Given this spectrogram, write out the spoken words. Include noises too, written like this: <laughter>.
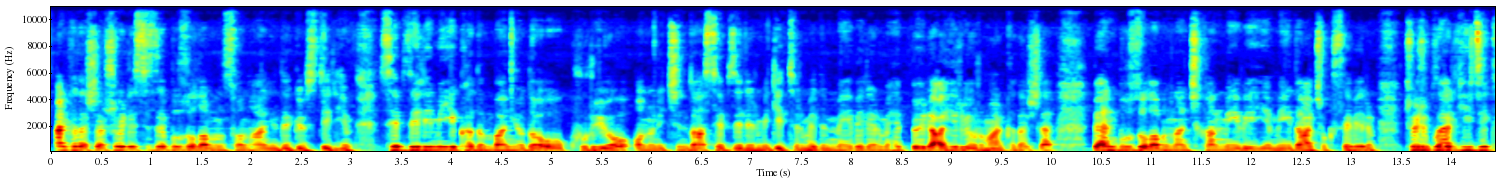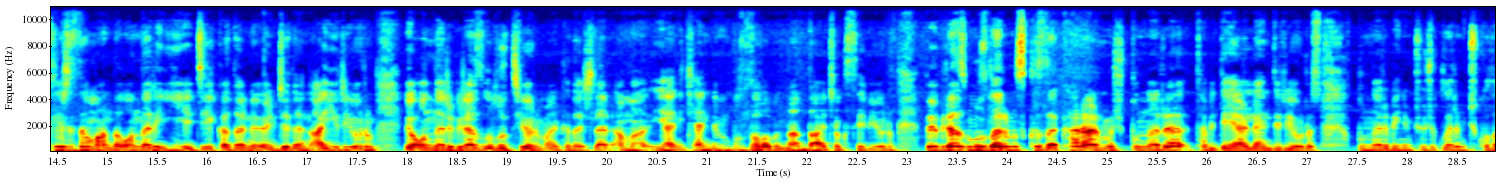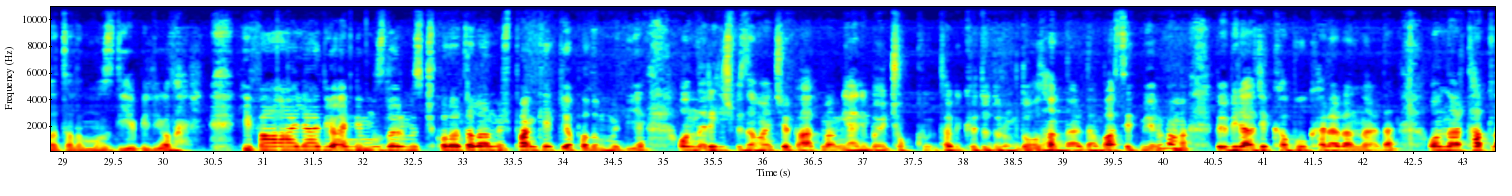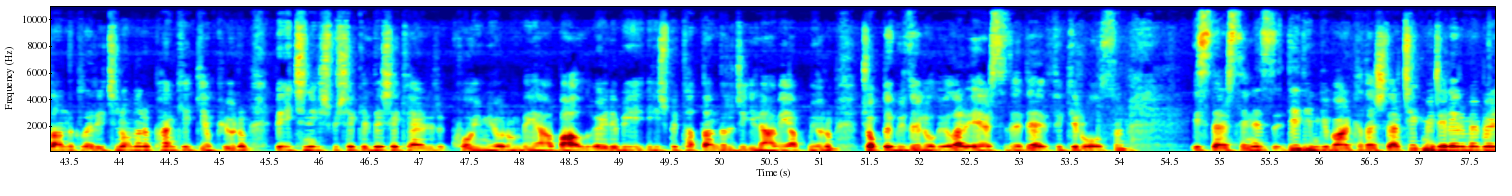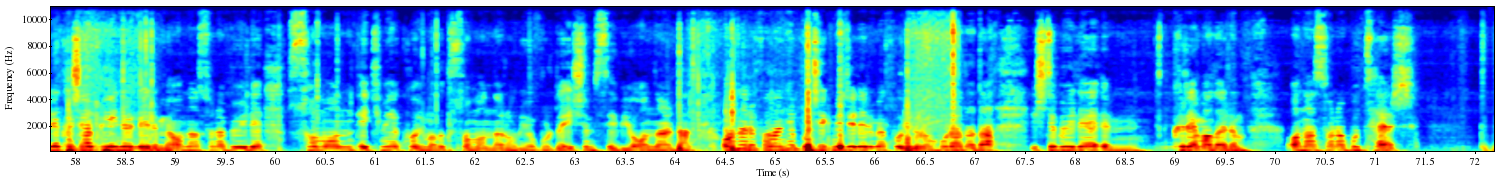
Arkadaşlar şöyle size buzdolabımın son halini de göstereyim. Sebzeliğimi yıkadım banyoda o kuruyor. Onun için daha sebzelerimi getirmedim. Meyvelerimi hep böyle ayırıyorum arkadaşlar. Ben buzdolabından çıkan meyveyi yemeyi daha çok severim. Çocuklar yiyecekleri <laughs> zaman da onların yiyeceği kadarını önceden ayırıyorum ve onları biraz ılıtıyorum arkadaşlar. Ama yani kendim buzdolabından daha çok seviyorum. Ve biraz muzlarımız kıza kararmış. Bunları tabi değerlendiriyoruz. Bunları benim çocuklarım çikolatalı muz diye biliyorlar. <laughs> Hifa hala diyor anne muzlarımız çikolatalanmış pankek yapalım mı diye. Onları hiçbir zaman çöpe atmam. Yani böyle çok tabii kötü durumda olanlardan bahsetmiyorum ama böyle birazcık kabuğu kararanlardan. Onlar tatlandıkları için onları pankek yapıyorum ve içine hiçbir şekilde şeker koymuyorum veya bal. Öyle bir hiçbir tatlandırıcı ilave yapmıyorum. Çok da güzel oluyorlar. Eğer size de fikir olsun isterseniz. Dediğim gibi arkadaşlar çekmecelerime böyle kaşar peynirlerimi ondan sonra böyle somon ekmeğe koymalık somonlar oluyor burada. Eşim seviyor onlardan. Onları falan hep bu çekmecelerime koyuyorum. Burada da işte böyle em, kremalarım ondan sonra buter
